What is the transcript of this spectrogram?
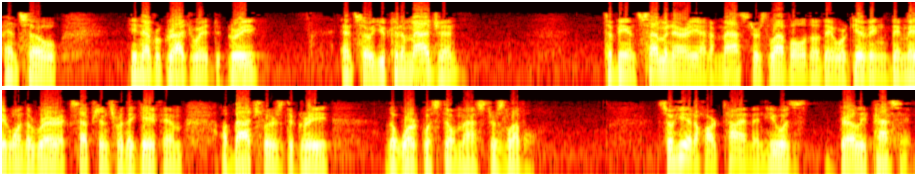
And so he never graduated degree. And so you can imagine to be in seminary at a master's level, though they were giving, they made one of the rare exceptions where they gave him a bachelor's degree, the work was still master's level. So he had a hard time and he was barely passing.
